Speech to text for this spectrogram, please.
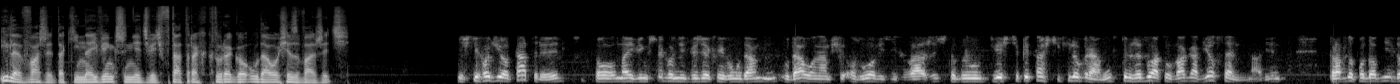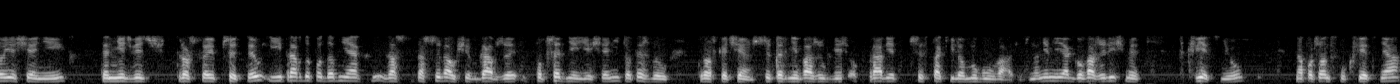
Ile waży taki największy niedźwiedź w Tatrach, którego udało się zważyć? Jeśli chodzi o Tatry, to największego niedźwiedzia, jakiego uda, udało nam się odłowić i zważyć, to był 215 kg, z tym, że była to waga wiosenna, więc prawdopodobnie do jesieni ten niedźwiedź troszkę przytył i prawdopodobnie jak zaszywał się w gawrze poprzedniej jesieni, to też był troszkę cięższy. Pewnie ważył gdzieś o prawie 300 kg mógł ważyć. No niemniej jak go ważyliśmy w kwietniu, na początku kwietnia,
